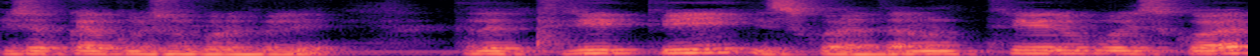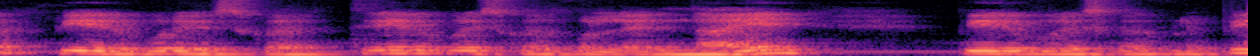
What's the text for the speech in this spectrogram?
হিসাব ক্যালকুলেশন করে ফেলি তাহলে থ্রি পি স্কোয়ার তার মানে থ্রি এর উপর স্কোয়ার পি এর উপরে স্কোয়ার থ্রি এর উপর স্কোয়ার করলে নাইন পি এর উপর স্কোয়ার করলে পি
